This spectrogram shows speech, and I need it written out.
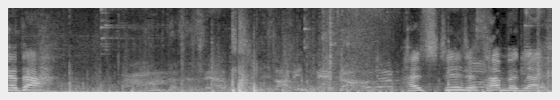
ja da. Halt still, das haben wir gleich.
